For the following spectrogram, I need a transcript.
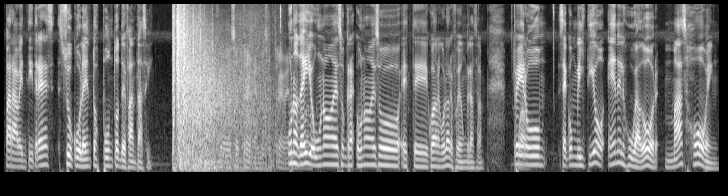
para 23 suculentos puntos de fantasy. Eso, eso es tremendo, eso es tremendo. Uno de ellos, uno de esos, uno de esos este, cuadrangulares fue un Grand Slam. Pero se convirtió en el jugador más joven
